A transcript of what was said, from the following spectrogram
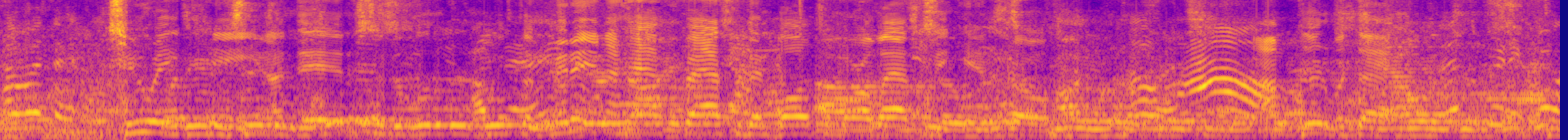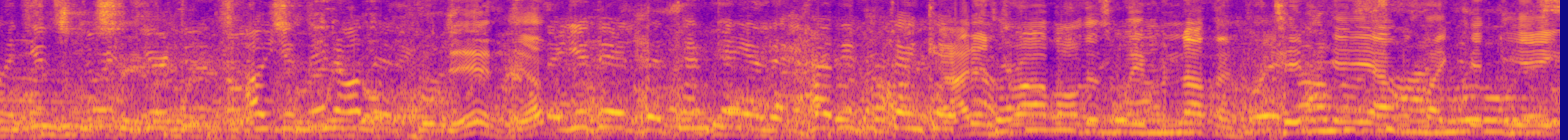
How was it? 218 I did. Almost a minute and a half faster than Baltimore last weekend, so Oh wow. I'm good with that. That's pretty cool. And you, you, you're doing, oh, you did all the. Did, So yep. you did the 10k and the, how did the 10k? I didn't drive all this way for nothing. 10K, I was like 58,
